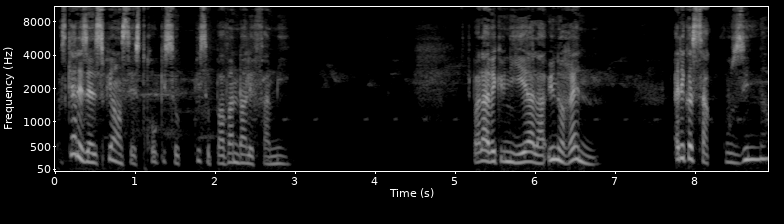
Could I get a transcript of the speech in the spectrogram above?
Parce qu'il y a des esprits ancestraux qui se, qui se pavanent dans les familles. Je parlais avec une hier, là, une reine. Elle dit que sa cousine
